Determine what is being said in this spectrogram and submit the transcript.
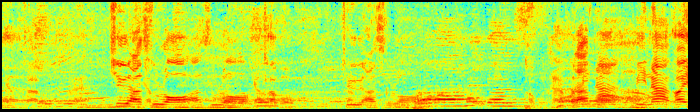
เออชื่ออาสุรออาสุรอครับผมชื่ออาสุรอขอบคุณครับครับปีหน้าปีหน้าค่อย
